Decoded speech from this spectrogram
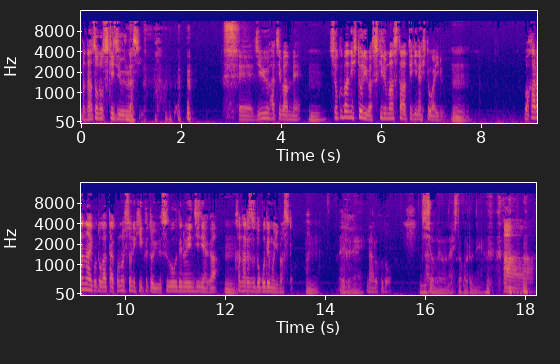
まあ、謎のスケジュールらしいよ。えー18番目。うん。職場に一人はスキルマスター的な人がいる。うん。わからないことがあったらこの人に聞くという凄腕のエンジニアがうん。必ずどこでもいますと。うん。おるね。なるほど。辞書のような人がおるね。ああ。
